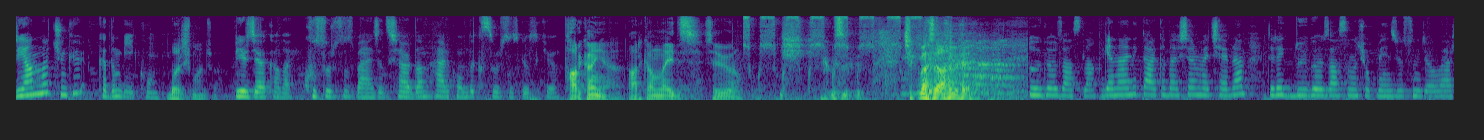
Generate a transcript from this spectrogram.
Rihanna çünkü kadın bir ikon. Barış Manço. Birce Akalay. Kusursuz bence. Dışarıdan her konuda kusursuz gözüküyor. Tarkan ya. Tarkan'la Edis. Seviyorum. Çıkmaz abi. Duygu Özaslan. Genellikle arkadaşlarım ve çevrem direkt Duygu Özaslan'a çok benziyorsun diyorlar.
